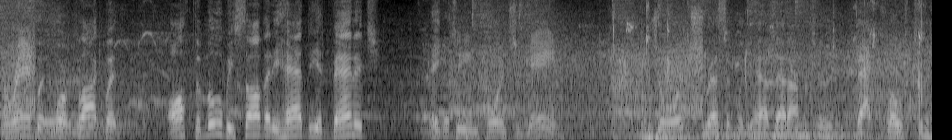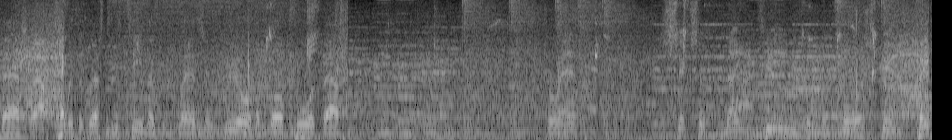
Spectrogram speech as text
Durant Put more clock, but off the move, he saw that he had the advantage. 18 points a game. George, aggressive when you have that opportunity. That close to the basket with the rest of the team that's been playing some real above-board basketball. Durant, 6 of 19 from the floor. Spin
